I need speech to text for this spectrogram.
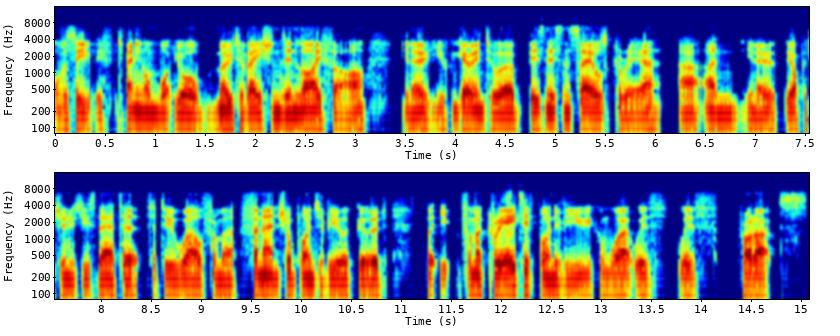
Obviously if depending on what your motivations in life are you know you can go into a business and sales career uh, and you know the opportunities there to to do well from a financial point of view are good but from a creative point of view you can work with with products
